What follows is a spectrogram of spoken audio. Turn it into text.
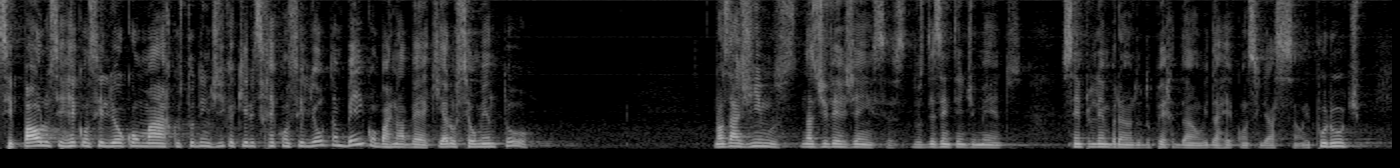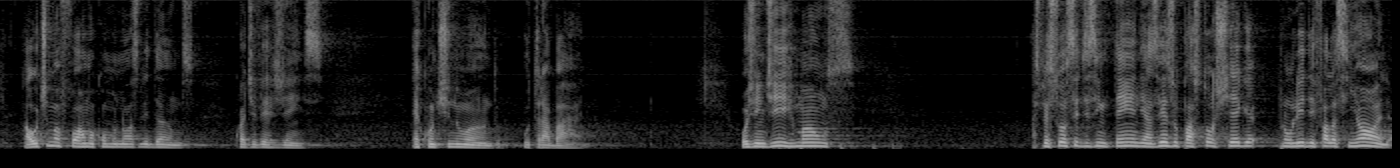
Se Paulo se reconciliou com Marcos, tudo indica que ele se reconciliou também com Barnabé, que era o seu mentor. Nós agimos nas divergências, nos desentendimentos, sempre lembrando do perdão e da reconciliação. E por último, a última forma como nós lidamos com a divergência é continuando o trabalho. Hoje em dia, irmãos, as pessoas se desentendem, às vezes o pastor chega para um líder e fala assim: Olha,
